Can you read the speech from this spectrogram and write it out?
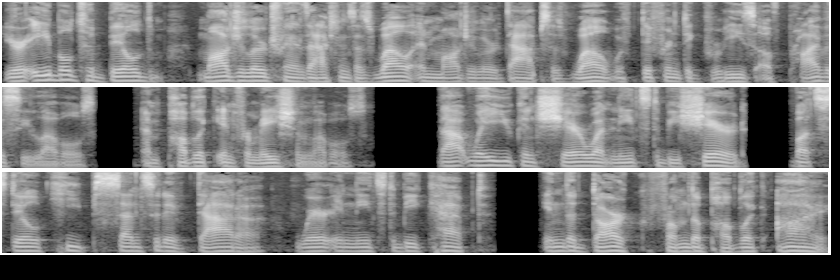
You're able to build modular transactions as well and modular dApps as well with different degrees of privacy levels and public information levels. That way, you can share what needs to be shared, but still keep sensitive data where it needs to be kept in the dark from the public eye.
